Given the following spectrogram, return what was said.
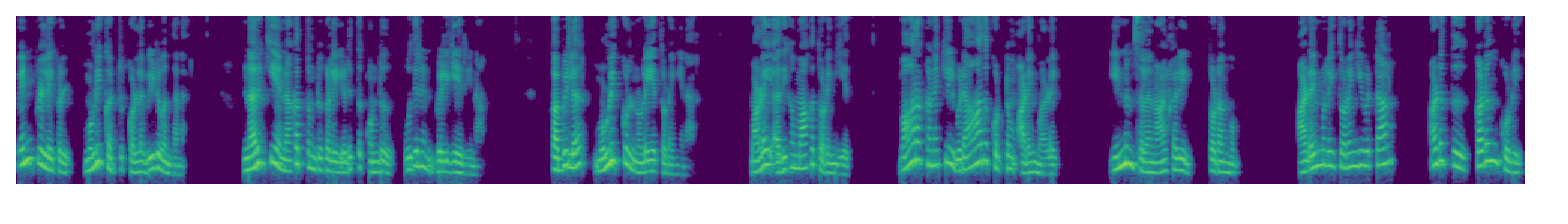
பெண் பிள்ளைகள் மொழி கற்றுக்கொள்ள வீடு வந்தனர். நறுக்கிய நகத்துண்டுகளை எடுத்துக்கொண்டு உதிரன் வெளியேறினான். கபிலர் மொழிக்குள் நுழையத் தொடங்கினார். மழை அதிகமாக தொடங்கியது. வாரக்கணக்கில் விடாது கொட்டும் அடைமழை. இன்னும் சில நாள்களில் தொடங்கும். அடைமழை தொடங்கிவிட்டால் அடுத்து கடுங்குளிர்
